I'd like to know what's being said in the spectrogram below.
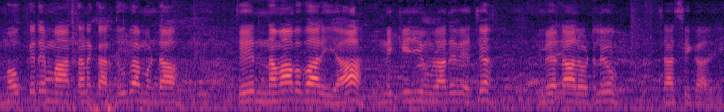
ਮੌਕੇ ਤੇ ਮਾਨਤਨ ਕਰ ਦੂਗਾ ਮੁੰਡਾ। ਤੇ ਨਵਾਂ ਵਪਾਰੀ ਆ, ਨਿੱਕੀ ਜੀ ਉਮਰਾਂ ਦੇ ਵਿੱਚ। ਮੇਰੇ ਨਾਲ ਉੱਟ ਲਿਓ। ਸਤਿ ਸ਼੍ਰੀ ਅਕਾਲ ਜੀ।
